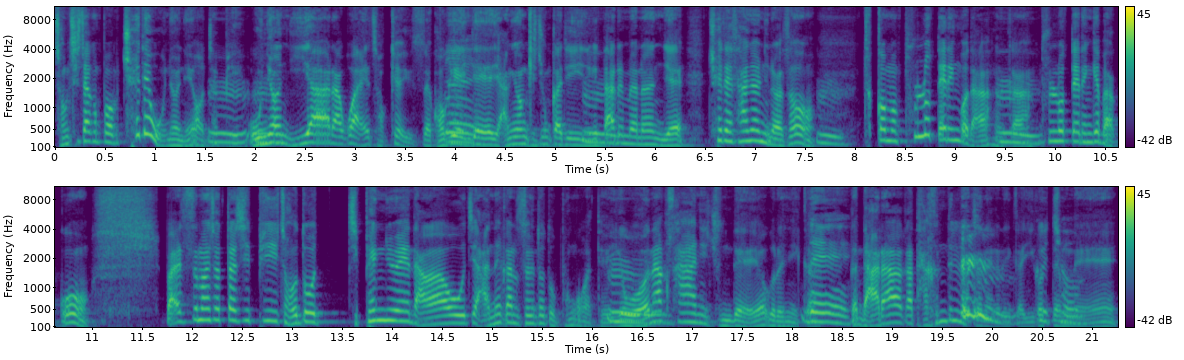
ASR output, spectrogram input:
정치자금법 최대 5년이에요. 어차피 음, 음. 5년 이하라고 아예 적혀 있어요. 거기에 네. 이제 양형 기준까지 음. 따르면은 이제 최대 4년이라서 음. 특검은 풀로 때린 거다. 그러니까 음. 풀로 때린 게 맞고 말씀하셨다시피 저도 집행유예 나오지 않을 가능성이 더 높은 것 같아요. 이게 음. 워낙 사안이 중대해요. 그러니까. 네. 그러니까 나라가 다 흔들렸잖아요. 그러니까 이것 그렇죠. 때문에.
